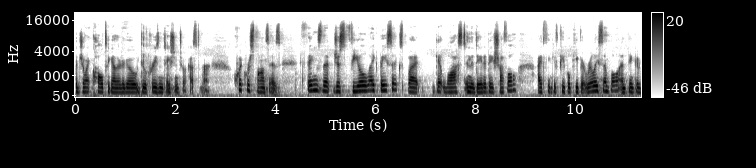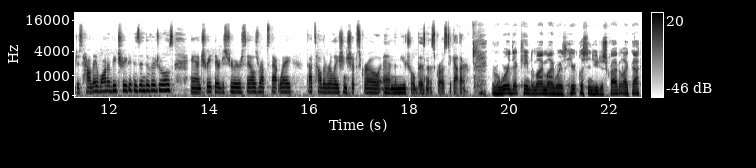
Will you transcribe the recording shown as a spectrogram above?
a joint call together to go do a presentation to a customer, quick responses, things that just feel like basics but get lost in the day-to-day shuffle. I think if people keep it really simple and think of just how they want to be treated as individuals and treat their distributor sales reps that way, that's how the relationships grow and the mutual business grows together. And a word that came to my mind was here, listening to you describe it like that,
